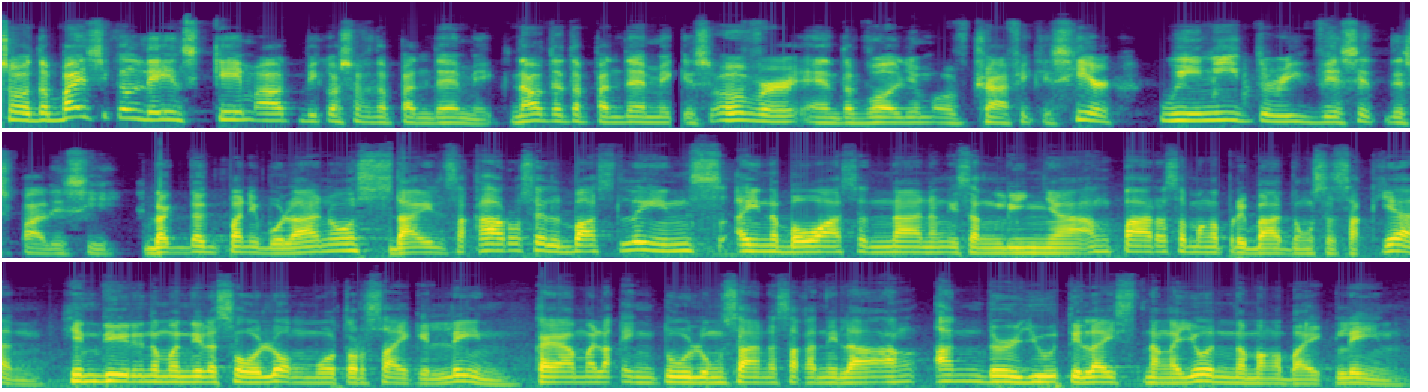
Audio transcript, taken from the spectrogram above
So the bicycle lanes came out because of the pandemic. Now that the pandemic is over and the volume of traffic is here, we need to revisit this policy. Dagdag pa ni Bolanos, dahil sa carousel bus lanes ay nabawasan na ng isang linya ang para sa mga pribadong sasakyan. Hindi rin naman nila solo ang motorcycle lane, kaya malaking tulong sana sa kanila ang underutilized na ngayon na mga bike lane.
